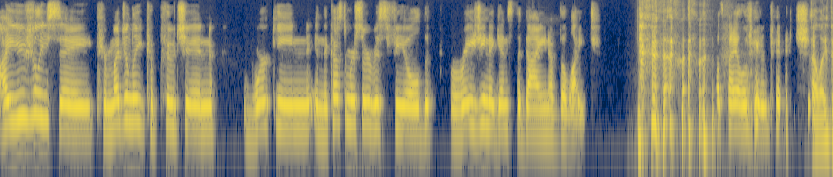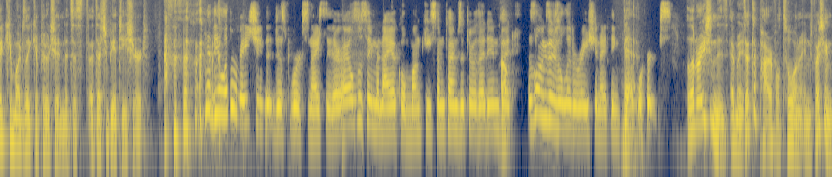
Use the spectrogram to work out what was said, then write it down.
I usually say curmudgeonly capuchin working in the customer service field, raging against the dying of the light. That's my elevator pitch. I like the curmudgeonly capuchin. It's just that should be a T-shirt. yeah, the alliteration that just works nicely there. I also say maniacal monkey sometimes to throw that in, oh. but as long as there's alliteration, I think that Yeah. works. Alliteration is, I mean, that's a powerful tool, and especially in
